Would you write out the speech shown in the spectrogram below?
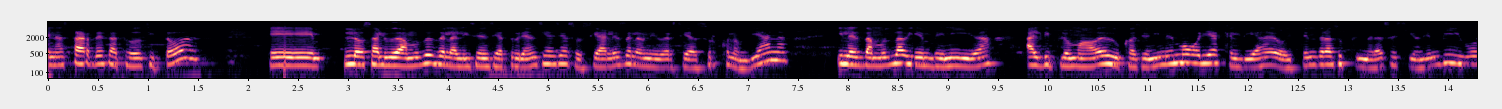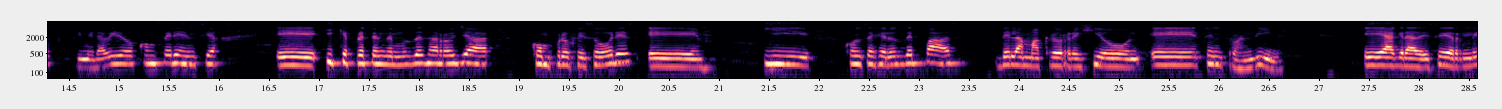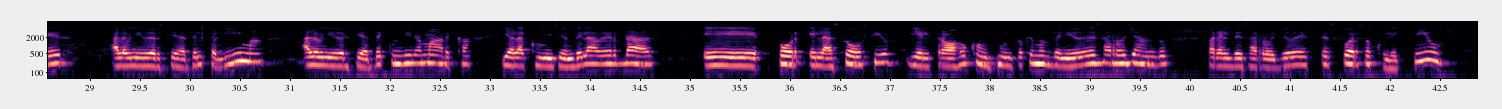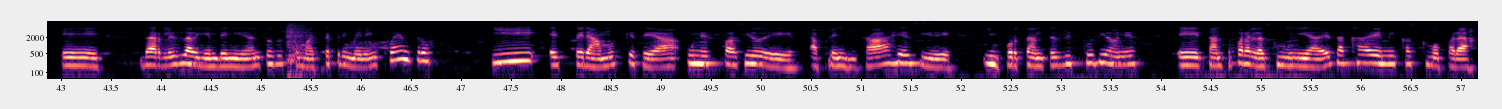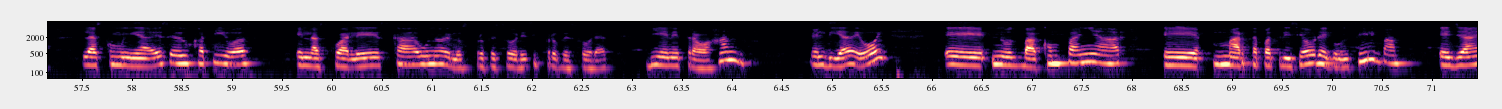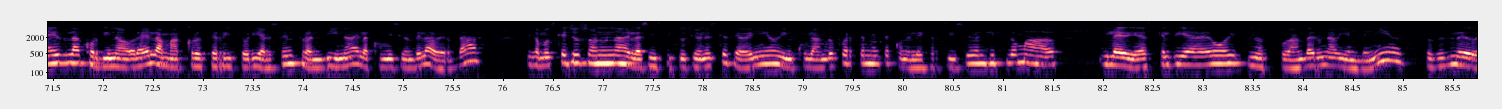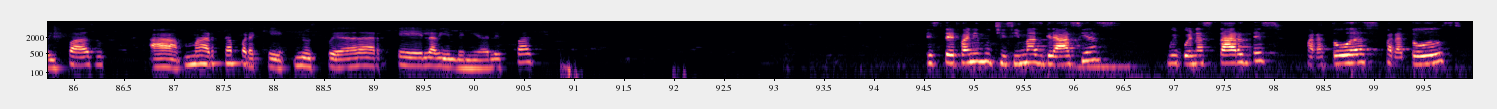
Buenas tardes a todos y todas. Eh, los saludamos desde la licenciatura en Ciencias Sociales de la Universidad Surcolombiana y les damos la bienvenida al Diplomado de Educación y Memoria que el día de hoy tendrá su primera sesión en vivo, su primera videoconferencia eh, y que pretendemos desarrollar con profesores eh, y consejeros de paz de la macroregión eh, centroandina. Eh, agradecerles a la Universidad del Tolima, a la Universidad de Cundinamarca y a la Comisión de la Verdad eh, por el asocio y el trabajo conjunto que hemos venido desarrollando para el desarrollo de este esfuerzo colectivo. darles la bienvenida entonces como a este primer encuentro y esperamos que sea un espacio de aprendizajes y de importantes discusiones, eh, tanto para las comunidades académicas como para las comunidades educativas en las cuales cada uno de los profesores y profesoras viene trabajando. El día de hoy eh, nos va a acompañar eh, Marta Patricia Obregón Silva. Ella es la coordinadora de la macroterritorial centroandina de la Comisión de la Verdad. Digamos que ellos son una de las instituciones que se ha venido vinculando fuertemente con el ejercicio del diplomado y la idea es que el día de hoy nos puedan dar una bienvenida. Entonces le doy paso a Marta para que nos pueda dar eh, la bienvenida al espacio. Stephanie, muchísimas gracias. Muy buenas tardes para todas, para todos.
